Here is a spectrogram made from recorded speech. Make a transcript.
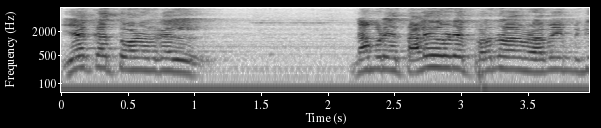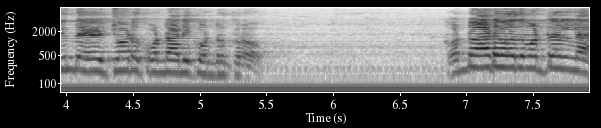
இயக்கத் தோழர்கள் நம்முடைய தலைவருடைய பிறந்தநாள் விழாவை மிகுந்த எழுச்சியோடு கொண்டாடி கொண்டிருக்கிறோம். கொண்டாடுவது மட்டும் இல்லை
